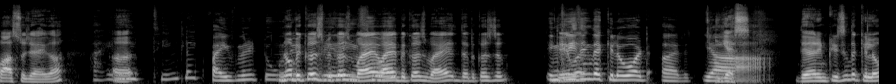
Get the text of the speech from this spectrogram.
फास्ट हो जाएगा I don't think like five minute, two no minute is because very why slow. Why because why because increasing the kilowatt hour. Yeah. Yes. they are increasing the kilo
